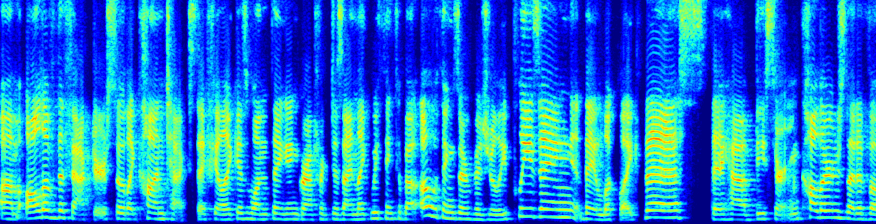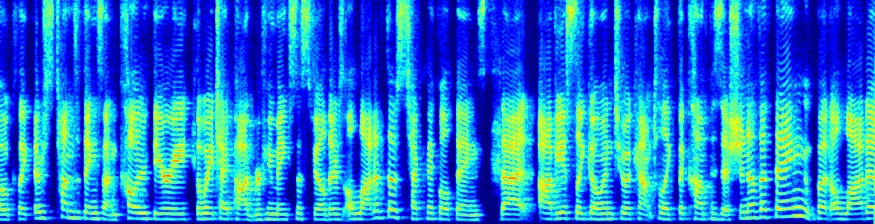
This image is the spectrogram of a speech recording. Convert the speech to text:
um, all of the factors. So like context, I feel like is one thing in graphic design. Like we think about, oh, things are visually pleasing. They look like this. They have these certain colors that evoke. Like there's tons of things on color theory, the way typography makes us feel. There's a lot of those technical things that obviously go into account to like the composition of a thing, but a lot of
